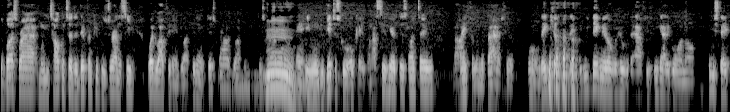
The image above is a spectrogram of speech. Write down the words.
the bus ride, when you're talking to the different people, you're trying to see where do I fit in? Do I fit in with this crowd? Do I fit in with this crowd? Mm. And even when you get to school, okay, when I sit here at this lunch table, now I ain't feeling the vibes here. Boom, they killed they, we digging it over here with the athletes. We got it going on. Let me stay.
